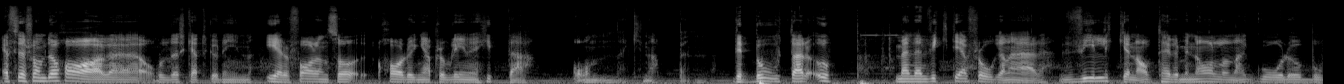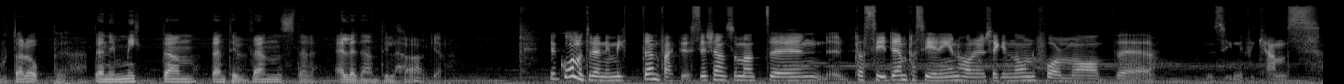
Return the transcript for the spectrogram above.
Eftersom du har eh, ålderskategorin erfaren så har du inga problem med att hitta on-knappen. Det botar upp men den viktiga frågan är vilken av terminalerna går du och botar upp? Den i mitten, den till vänster eller den till höger? Jag går nog till den i mitten faktiskt. Det känns som att eh, den placeringen har nu säkert någon form av eh, signifikans.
